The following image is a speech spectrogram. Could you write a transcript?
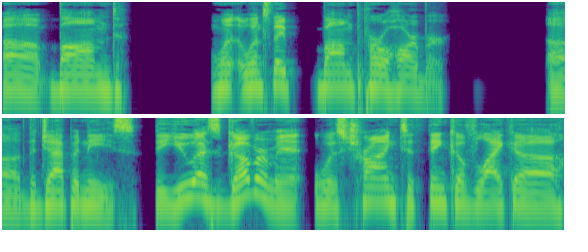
uh bombed, on- once they bombed Pearl Harbor, uh, the Japanese. The U.S. government was trying to think of like a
